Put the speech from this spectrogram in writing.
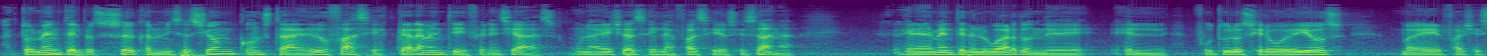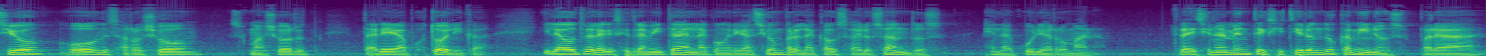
Actualmente el proceso de canonización consta de dos fases claramente diferenciadas. Una de ellas es la fase diocesana, generalmente en el lugar donde el futuro siervo de Dios eh, falleció o desarrolló su mayor tarea apostólica, y la otra la que se tramita en la Congregación para la Causa de los Santos, en la Curia Romana. Tradicionalmente existieron dos caminos para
